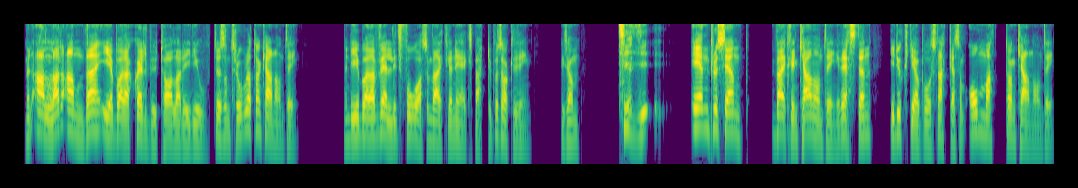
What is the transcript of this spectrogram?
Men alla andra är bara självuttalade idioter som tror att de kan någonting. Men det är bara väldigt få som verkligen är experter på saker och ting. Liksom 10, 1 procent verkligen kan någonting. Resten är duktiga på att snacka som om att de kan någonting.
